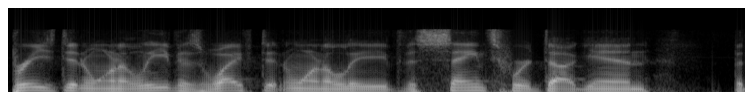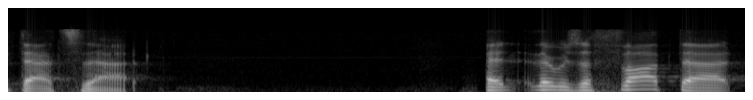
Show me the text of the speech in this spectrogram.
Brees didn't want to leave. His wife didn't want to leave. The Saints were dug in, but that's that. And there was a thought that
